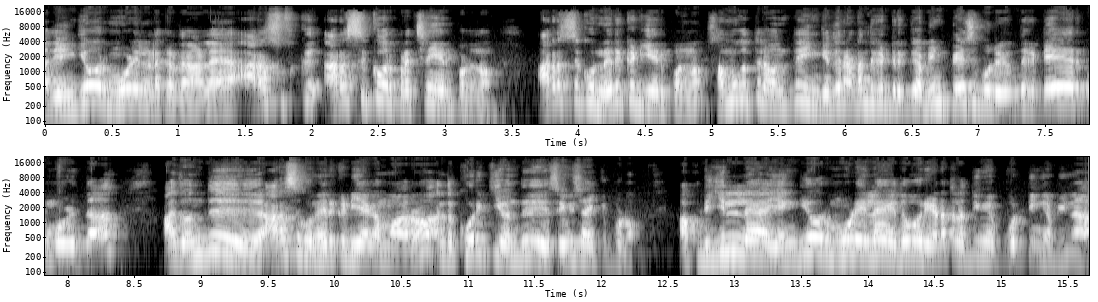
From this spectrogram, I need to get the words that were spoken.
அது எங்கேயோ ஒரு மூலையில் நடக்கிறதுனால அரசுக்கு அரசுக்கு ஒரு பிரச்சனை ஏற்படணும். அரசுக்கு ஒரு நெருக்கடி ஏற்படணும். சமூகத்துல வந்து இங்க எது நடந்துகிட்டு இருக்கு அப்படின்னு பேசுபொருள் இருந்துகிட்டே இருக்கும் பொழுதுதான் அது வந்து அரசுக்கு ஒரு நெருக்கடியாக மாறும். அந்த கோரிக்கை வந்து செவிசாய்க்கப்படும். அப்படி இல்ல எங்கேயோ ஒரு மூலையில ஏதோ ஒரு இடத்துல தூய்மை போட்டீங்க அப்படின்னா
